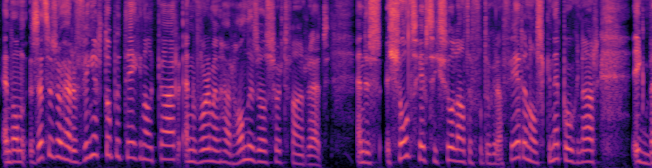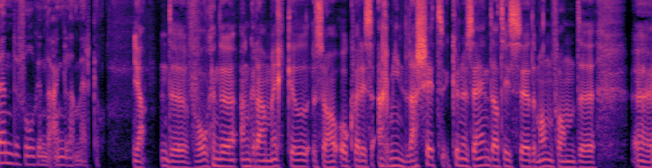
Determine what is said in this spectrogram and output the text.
En dan zet ze zo haar vingertoppen tegen elkaar en vormen haar handen zo'n soort van en dus Scholz heeft zich zo laten fotograferen als knipoog naar ik ben de volgende Angela Merkel. Ja, de volgende Angela Merkel zou ook wel eens Armin Laschet kunnen zijn. Dat is eh, de man van de uh,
